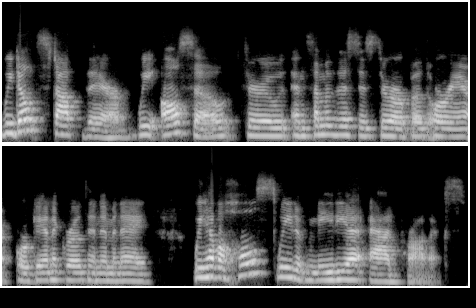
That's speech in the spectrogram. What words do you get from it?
we don't stop there. We also through and some of this is through our both or, organic growth and M and A. We have a whole suite of media ad products,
